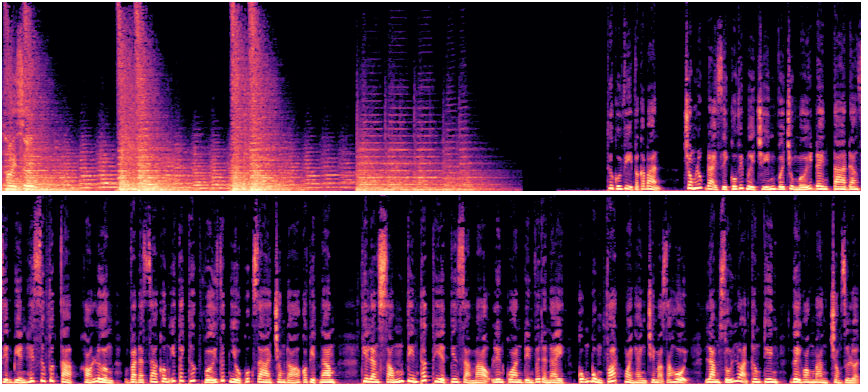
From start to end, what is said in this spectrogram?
thời sự. Thưa quý vị và các bạn, trong lúc đại dịch COVID-19 với chủng mới Delta đang diễn biến hết sức phức tạp, khó lường và đặt ra không ít thách thức với rất nhiều quốc gia trong đó có Việt Nam, thì làn sóng tin thất thiệt, tin giả mạo liên quan đến vấn đề này cũng bùng phát hoành hành trên mạng xã hội, làm rối loạn thông tin, gây hoang mang trong dư luận.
